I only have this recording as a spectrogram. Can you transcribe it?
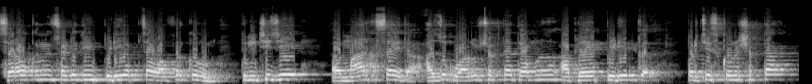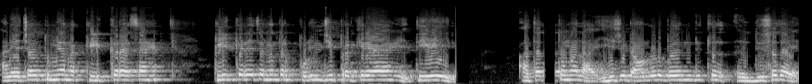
सराव करण्यासाठी तुम्ही पी डी एफचा वापर करून तुमचे जे मार्क्स आहेत अजून वाढू शकता. त्यामुळं आपल्या पी डी एफ परचेस करू शकता. आणि याच्यावर तुम्ही क्लिक करायचं आहे. क्लिक केल्याच्यानंतर पुढील जी प्रक्रिया आहे ती येईल. आता तुम्हाला हे जे डाउनलोड बटन दिसत दिसत आहे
